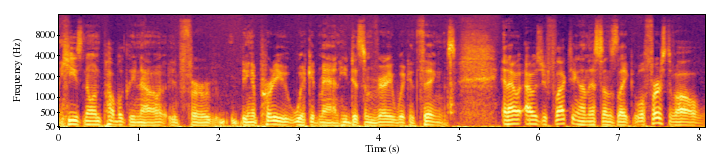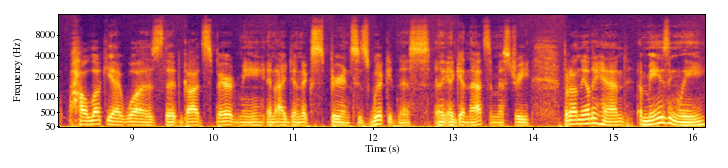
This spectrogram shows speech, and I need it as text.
he's known publicly now for being a pretty wicked man. He did some very wicked things. And I, I I was reflecting on this and I was like, well, first of all, how lucky I was that God spared me and I didn't experience his wickedness. Again, that's a mystery. But on the other hand, amazingly,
